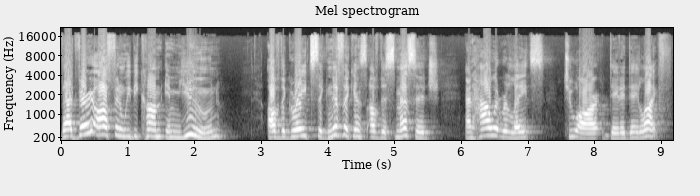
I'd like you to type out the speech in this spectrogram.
that very often we become immune of the great significance of this message and how it relates to our day to day life.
